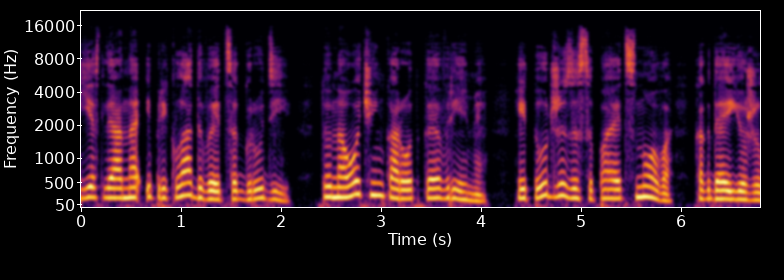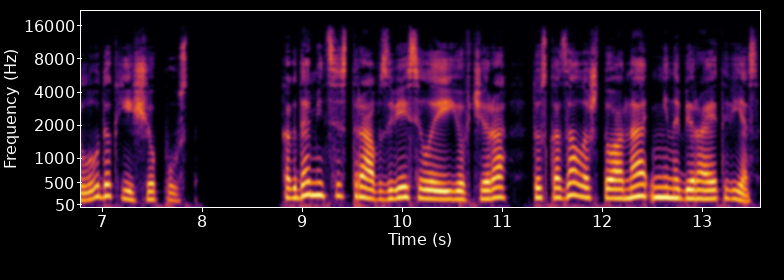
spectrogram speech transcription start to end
Если она и прикладывается к груди, то на очень короткое время и тут же засыпает снова, когда ее желудок еще пуст. Когда медсестра взвесила ее вчера, то сказала, что она не набирает вес.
